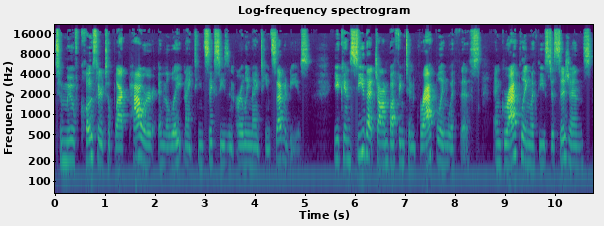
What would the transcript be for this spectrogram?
to move closer to Black power in the late 1960s and early 1970s. You can see that John Buffington grappling with this and grappling with these decisions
